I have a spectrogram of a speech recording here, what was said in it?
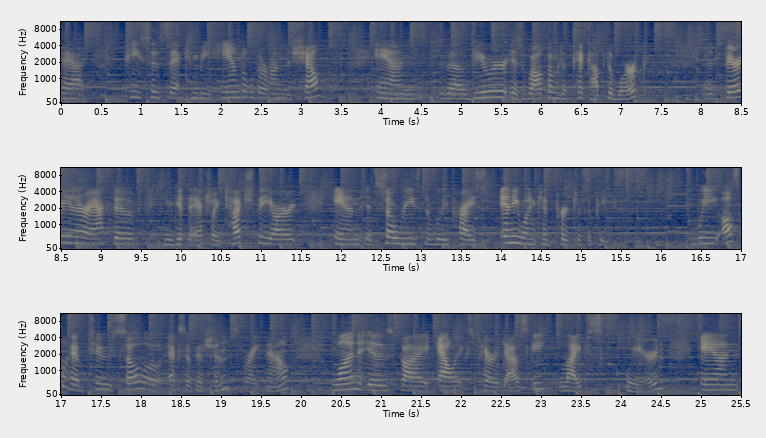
that pieces that can be handled are on the shelf and the viewer is welcome to pick up the work. It's very interactive. You get to actually touch the art and it's so reasonably priced, anyone can purchase a piece. We also have two solo exhibitions right now. One is by Alex Paradowski, Life Squared. And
